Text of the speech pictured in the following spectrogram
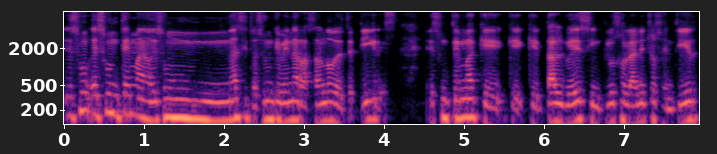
Es un, es un tema, es una situación que viene arrastrando desde Tigres. Es un tema que, tal vez incluso le han hecho sentir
